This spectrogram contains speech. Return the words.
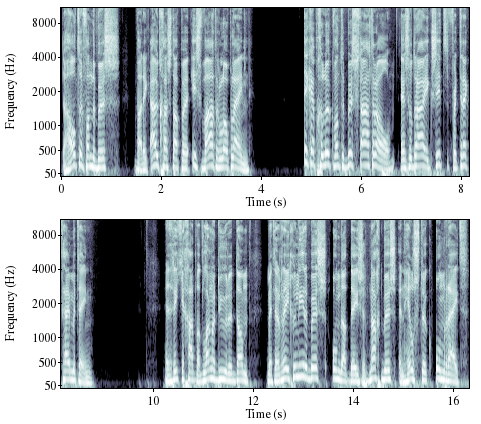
De halte van de bus waar ik uit ga stappen is Waterlooplein. Ik heb geluk, want de bus staat er al. En zodra ik zit, vertrekt hij meteen. Het ritje gaat wat langer duren dan met een reguliere bus, omdat deze nachtbus een heel stuk omrijdt.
